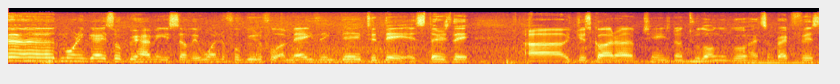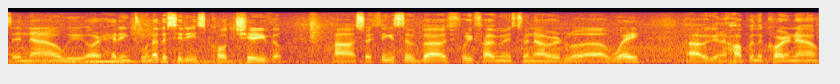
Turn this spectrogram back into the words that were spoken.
Good morning guys, hope you're having yourself a wonderful, beautiful, amazing day. Today is Thursday. Uh, just got up, changed not too long ago, had some breakfast and now we are heading to another city. It's called Cherryville. Uh, so I think it's about 45 minutes to an hour uh, away. Uh, we're gonna hop in the car now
